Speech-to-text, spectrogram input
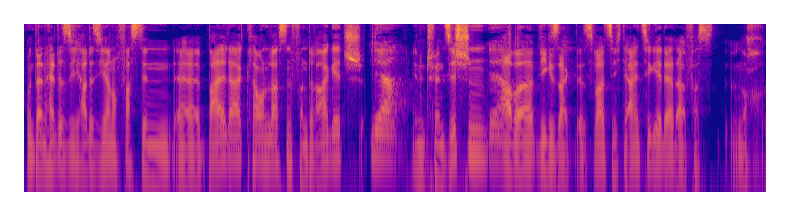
Und dann hätte sich, hatte sich ja noch fast den äh, Ball da klauen lassen von Dragic ja. in den Transition. Ja. Aber wie gesagt, es war jetzt nicht der Einzige, der da fast noch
